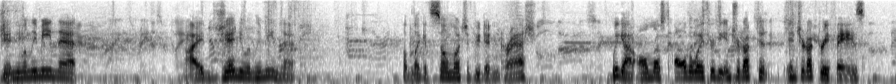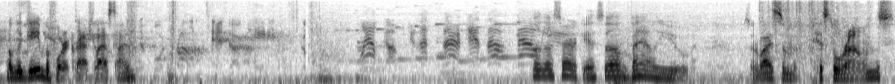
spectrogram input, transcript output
Genuinely mean that. I genuinely mean that. I'd like it so much if you didn't crash. We got almost all the way through the introductory phase of the game before it crashed last time. To the circus of value. So to buy some pistol rounds.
